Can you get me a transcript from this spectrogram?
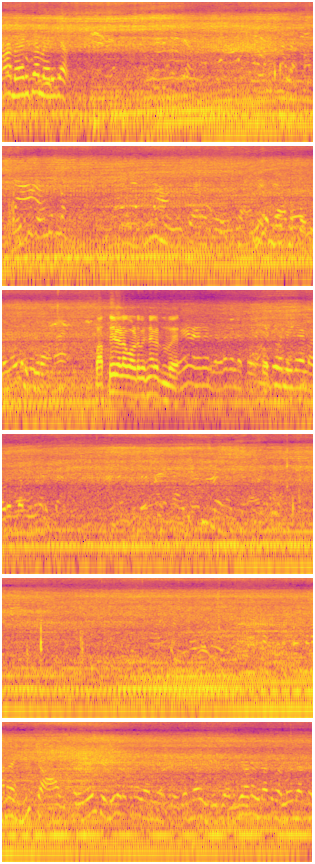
ആ മേടിക്കാം മേടിക്കാം പത്ത് രൂപയുടെ ഗോൾഡ് ഫിഷിനെ കിട്ടുന്നത് കൊച്ചു വന്നിരിക്കുന്നുണ്ട് അവിടെ എല്ലാം മീൻ കളിക്കാം അല്ല ഈ ചാ ഇത്രയും ചെടി കിടക്കുന്ന ഞാൻ നോക്കണം ഇതെല്ലാം ഇത് ജലയാണ് ഇതിനകത്ത്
